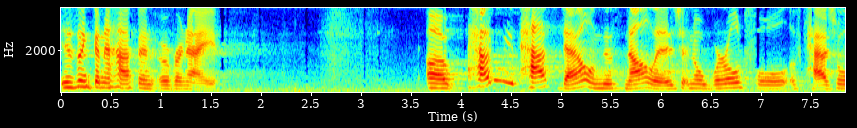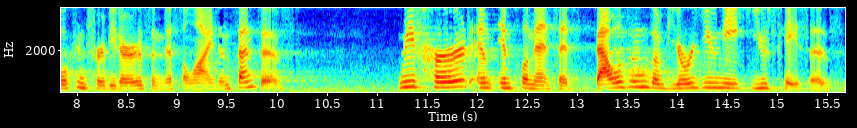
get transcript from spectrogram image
isn't going to happen overnight. Uh, how do we pass down this knowledge in a world full of casual contributors and misaligned incentives? We've heard and implemented thousands of your unique use cases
